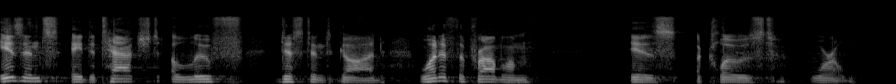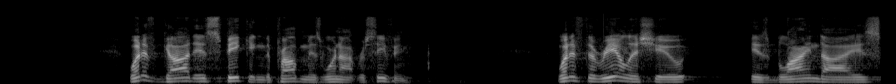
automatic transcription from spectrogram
isn't a detached, aloof, distant God? What if the problem is a closed world? What if God is speaking? The problem is we're not receiving. What if the real issue is blind eyes,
